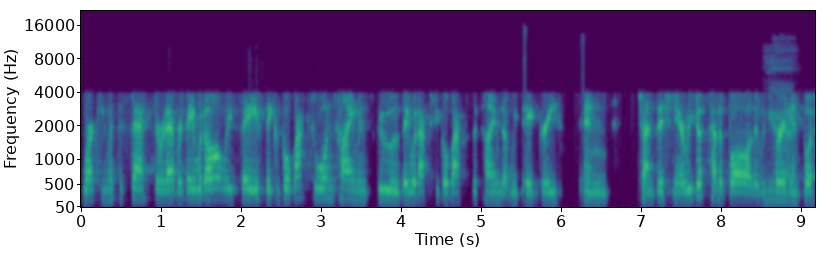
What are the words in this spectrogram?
working with the sets or whatever, they would always say if they could go back to one time in school, they would actually go back to the time that we did Grease in transition year. We just had a ball. It was Yeah. brilliant, but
